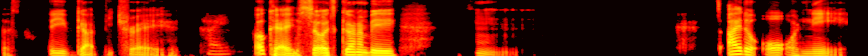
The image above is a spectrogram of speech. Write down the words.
The thief got betrayed. Okay. Okay, so it's gonna be hmm. It's either o or ni.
